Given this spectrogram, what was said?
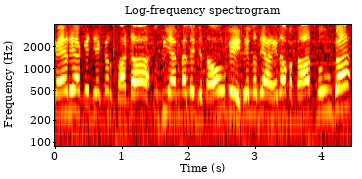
ਕਹਿ ਰਿਹਾ ਕਿ ਜੇਕਰ ਸਾਡਾ ਤੁਸੀਂ ਐਮਐਲਏ ਜਿਤਾਓਗੇ ਤੇ ਲੁਧਿਆਣੇ ਦਾ ਵਿਕਾਸ ਹੋਊਗਾ,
